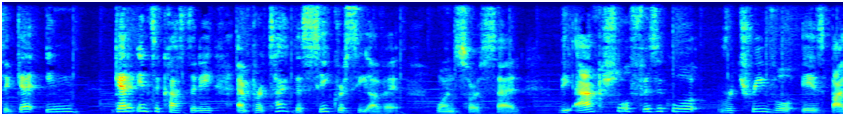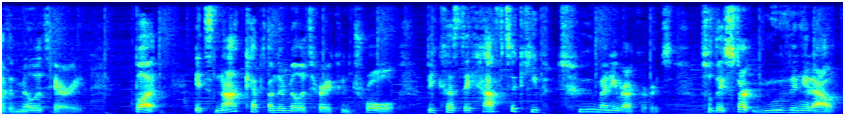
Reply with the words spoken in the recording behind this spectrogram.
to get in get it into custody and protect the secrecy of it, one source said. The actual physical retrieval is by the military, but it's not kept under military control because they have to keep too many records. So they start moving it out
